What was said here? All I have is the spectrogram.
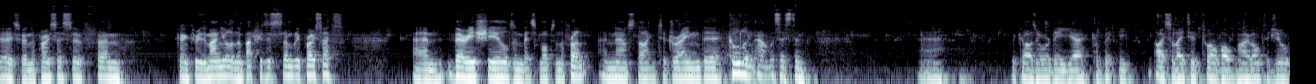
Okay, so in the process of um, going through the manual and the battery disassembly process, um, various shields and bits and bobs on the front, and now starting to drain the coolant out of the system. Uh, the car's already uh, completely isolated, 12 volt high voltage all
